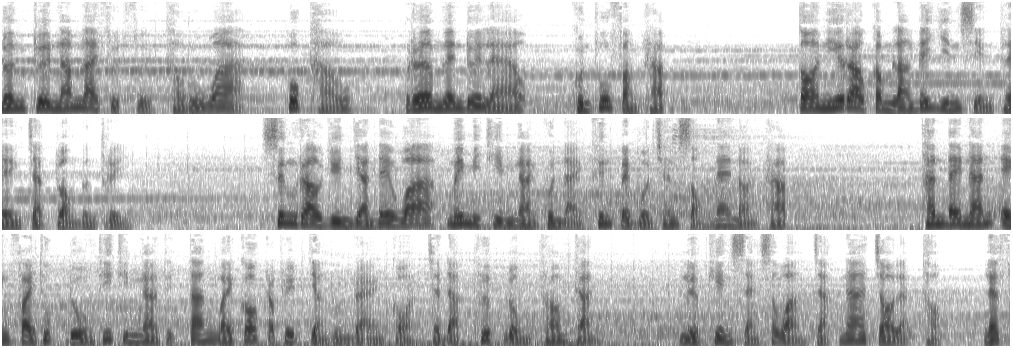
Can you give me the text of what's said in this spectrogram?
นนกลืนน้ำลายฝืดๆ เขารู้ว่า พวกเขาเริ่มเล่นด้วยแล้ว คุณผู้ฟังครับ ตอนนี้เรากำลังได้ยินเสียงเพลงจากกล่องดนตรี ซึ่งเรายืนยันได้ว่าไม่มีทีมงานคนไหนขึ้นไปบนชั้นสองแน่นอนครับ ทันใดนั้นเองไฟทุกดวงที่ทีมงานติดตั้งไว้ก็กระพริบอย่างรุนแรงก่อนจะดับพรึบลงพร้อมกัน เหลือเพียงแสงสว่างจากหน้าจอแล็ปท็อปและไฟ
